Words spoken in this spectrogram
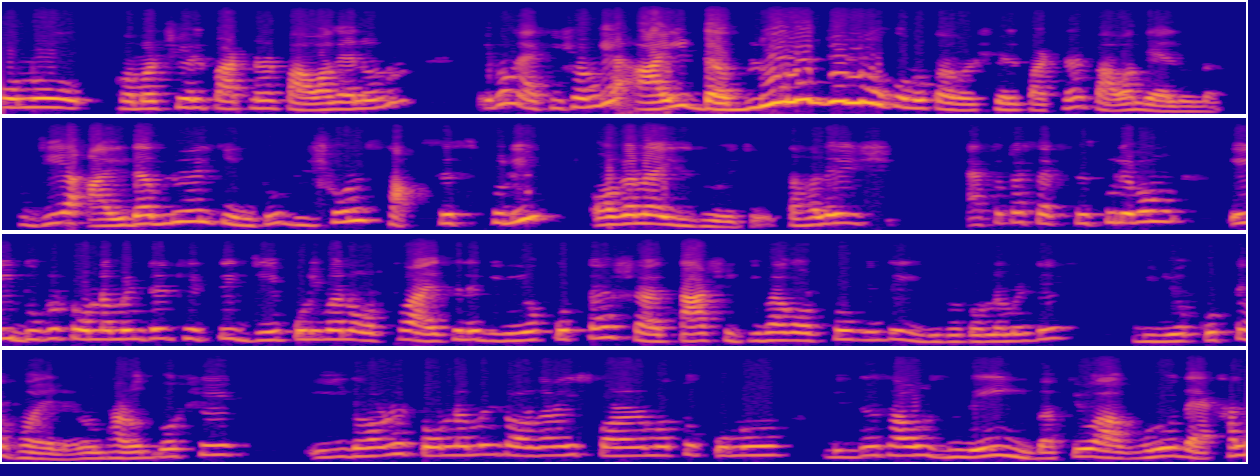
কোনো কমার্শিয়াল পার্টনার পাওয়া গেল না এবং একই সঙ্গে আইডব্লিউএল এর জন্য কোনো কমার্শিয়াল পার্টনার পাওয়া গেল না। যে আইডব্লিউএল কিন্তু ভীষণ সাকসেসফুলি অর্গানাইজড হয়েছে। তাহলে এতটা সাকসেসফুল এবং এই দুটো টুর্নামেন্টের ক্ষেত্রে যে পরিমাণ অর্থ আইএসএল এ বিনিয়োগ করতে হয় তার সিটিভাগ অর্থ কিন্তু এই দুটো টুর্নামেন্টে বিনিয়োগ করতে হয় না। এবং ভারতবর্ষে এই ধরনের টুর্নামেন্ট অর্গানাইজ করার মতো কোনো বিজনেস হাউস নেই বা কেউ আগ্রহ দেখাল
